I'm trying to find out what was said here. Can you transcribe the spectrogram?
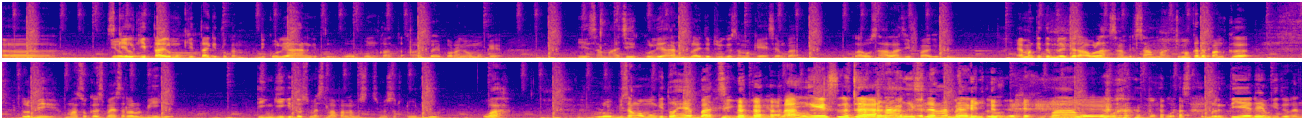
eh, skill Ilmu. kita, ilmu kita gitu kan di kuliahan gitu. Walaupun kata banyak orang yang ngomong kayak Iya sama aja kuliahan belajar juga sama kayak SMK. Lalu salah sih Pak gitu. Emang kita belajar awal lah hampir sama, cuma ke depan ke lebih masuk ke semester lebih tinggi gitu semester 8 sampai semester 7 wah lu bisa ngomong gitu hebat sih gue bilang gitu nangis udah nangis udah ada gitu ya. Pak, mau, Iya. mau berhenti ya deh begitu kan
